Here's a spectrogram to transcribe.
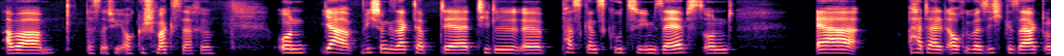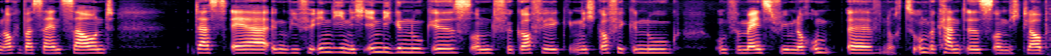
Aber das ist natürlich auch Geschmackssache. Und ja, wie ich schon gesagt habe, der Titel äh, passt ganz gut zu ihm selbst und er hat halt auch über sich gesagt und auch über seinen Sound, dass er irgendwie für Indie nicht Indie genug ist und für Gothic nicht Gothic genug und für Mainstream noch, um, äh, noch zu unbekannt ist. Und ich glaube,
